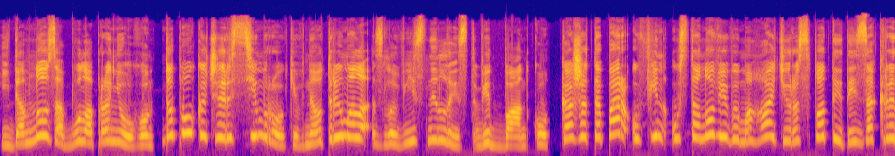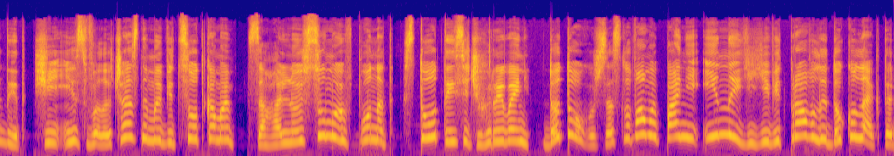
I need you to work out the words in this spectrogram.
і давно забула про нього. Допоки через сім років не отримала зловісний лист від банку. Каже, тепер у фінустанові вимагають розплатитись за кредит, ще й із величезними відсотками, загальною сумою в понад 100 тисяч гривень. До того ж, за словами пані Інни, її відправили до колекторів,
